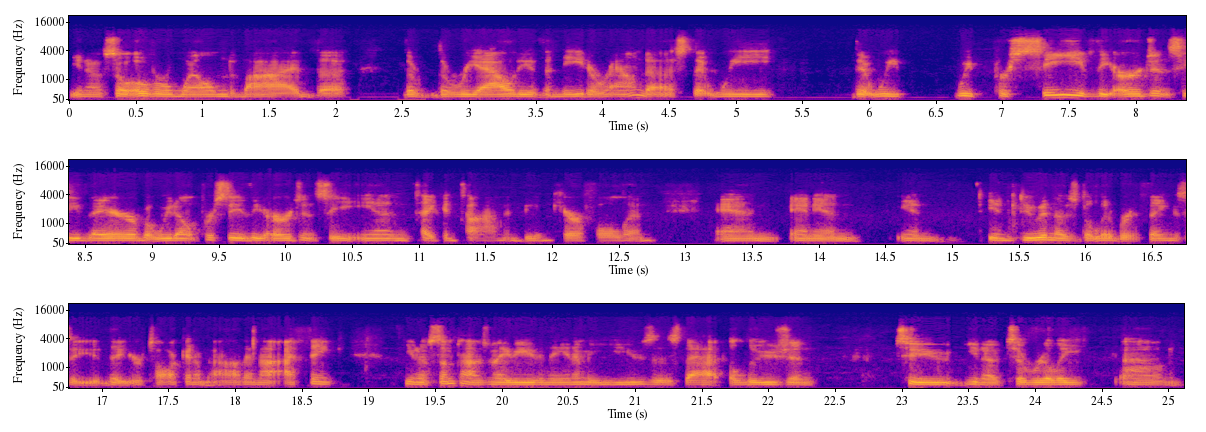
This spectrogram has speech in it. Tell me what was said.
you know, so overwhelmed by the, the the reality of the need around us that we that we we perceive the urgency there, but we don't perceive the urgency in taking time and being careful and and and in in in doing those deliberate things that you, that you're talking about. And I, I think, you know, sometimes maybe even the enemy uses that illusion to you know to really um,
